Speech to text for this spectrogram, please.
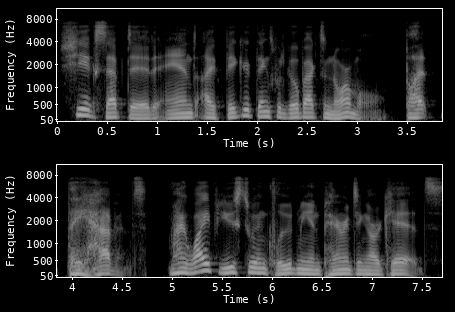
She accepted, and I figured things would go back to normal. But they haven't. My wife used to include me in parenting our kids.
